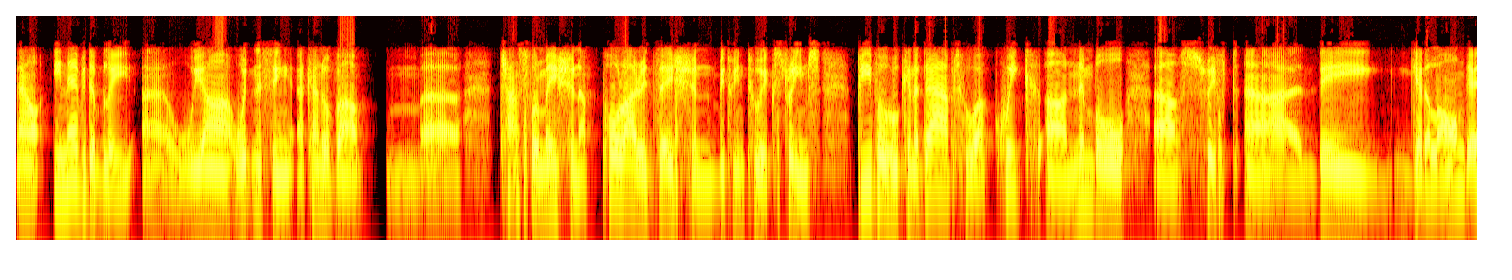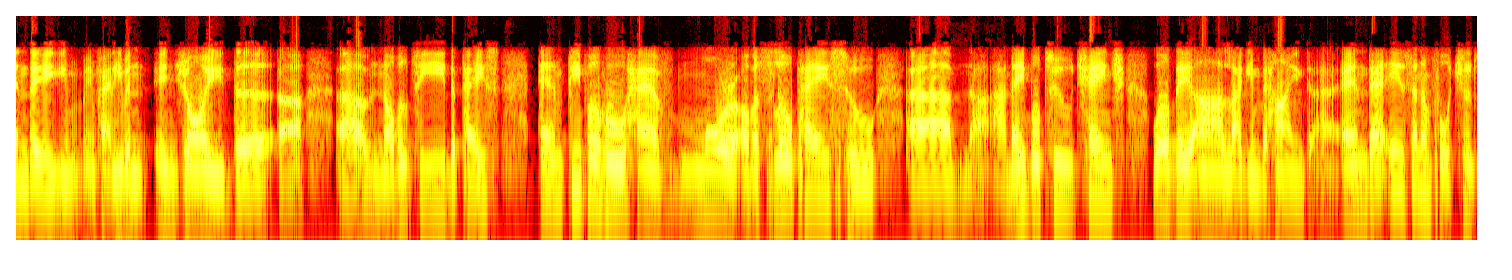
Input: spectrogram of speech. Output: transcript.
Now, inevitably, uh, we are witnessing a kind of uh, mm, uh, transformation, a polarization between two extremes. People who can adapt, who are quick, uh, nimble, uh, swift, uh, they get along and they, in fact, even enjoy the uh, uh, novelty, the pace. And people who have more of a slow pace, who uh, are unable to change, well, they are lagging behind. and that is an unfortunate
